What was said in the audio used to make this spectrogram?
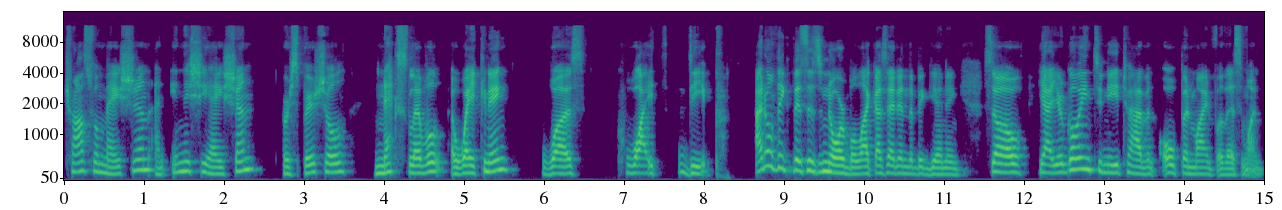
transformation and initiation, her spiritual next level awakening was quite deep. I don't think this is normal, like I said in the beginning. So, yeah, you're going to need to have an open mind for this one.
